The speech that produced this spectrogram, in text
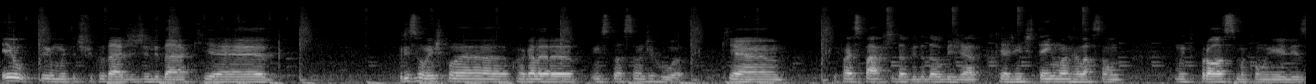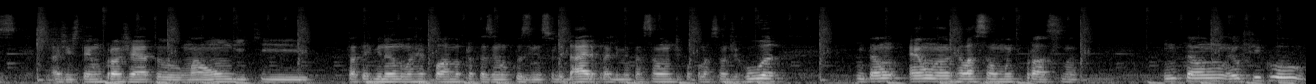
eu tenho muita dificuldade de lidar, que é principalmente com a, com a galera em situação de rua, que é que faz parte da vida da objeto, porque a gente tem uma relação muito próxima com eles. A gente tem um projeto, uma ONG que está terminando uma reforma para fazer uma cozinha solidária para alimentação de população de rua. Então é uma relação muito próxima. Então eu fico.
